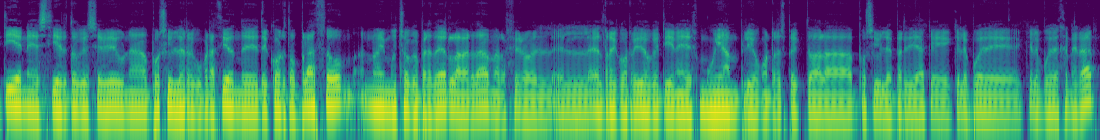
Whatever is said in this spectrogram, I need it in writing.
tiene, es cierto que se ve una posible recuperación de, corto plazo. No hay mucho que perder, la verdad, me refiero, el, el, recorrido que tiene es muy amplio con respecto a la posible pérdida que, le, puede, que le puede generar.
